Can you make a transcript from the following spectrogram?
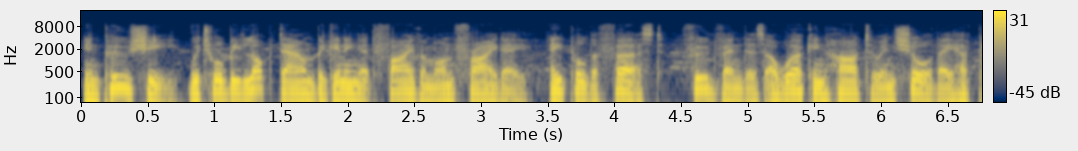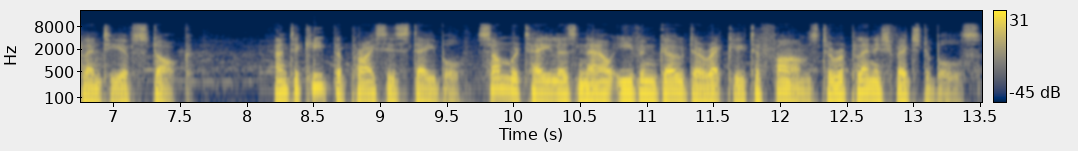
In Puxi, which will be locked down beginning at 5 am on Friday, April the 1st, food vendors are working hard to ensure they have plenty of stock. And to keep the prices stable, some retailers now even go directly to farms to replenish vegetables.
